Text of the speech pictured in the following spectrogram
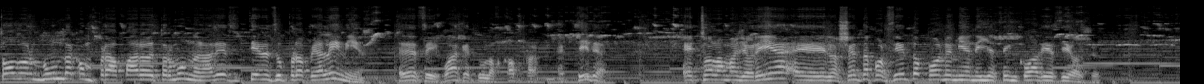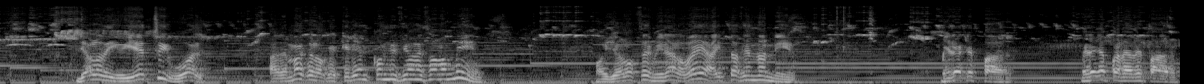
todo el mundo ha comprado paros de todo el mundo. Nadie tiene su propia línea. Es decir, Juan, que tú los compras. Mentira. Esto la mayoría, el 80% pone mi anillo 5 a 18. Ya lo digo, y esto igual. Además que los que querían condiciones son los míos. Pues yo lo sé, mira, lo ves, ahí está haciendo el niño. Mira qué paro. Mira qué para de paro.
